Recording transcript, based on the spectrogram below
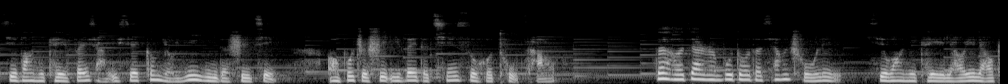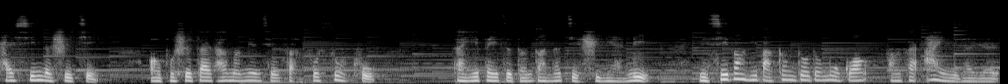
希望你可以分享一些更有意义的事情，而不只是一味的倾诉和吐槽。在和家人不多的相处里，希望你可以聊一聊开心的事情，而不是在他们面前反复诉苦。在一辈子短短的几十年里，也希望你把更多的目光放在爱你的人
